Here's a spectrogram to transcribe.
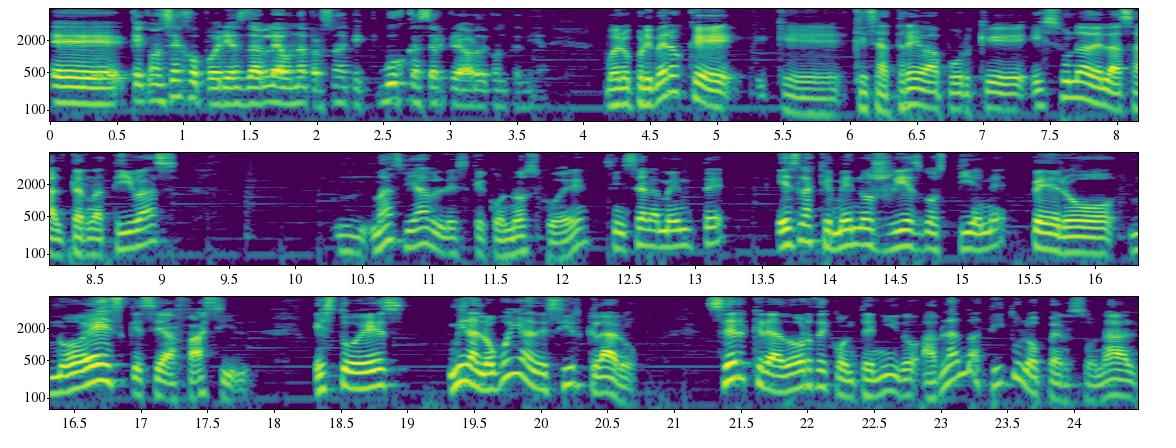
Eh, ¿Qué consejo podrías darle a una persona que busca ser creador de contenido? Bueno, primero que, se atreva porque es una de las alternativas más viables que conozco, ¿eh? Sinceramente, es la que menos riesgos tiene, pero no es que sea fácil. Esto es, mira, lo voy a decir claro, ser creador de contenido, hablando a título personal,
